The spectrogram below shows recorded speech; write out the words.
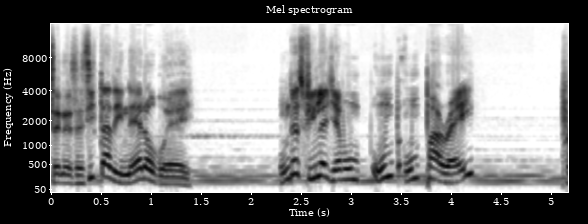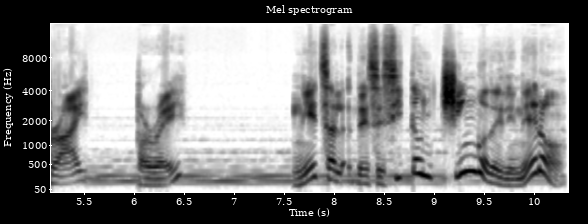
Se necesita dinero, güey. Un desfile lleva un, un, parade. Pride Parade. necesita un chingo de dinero.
